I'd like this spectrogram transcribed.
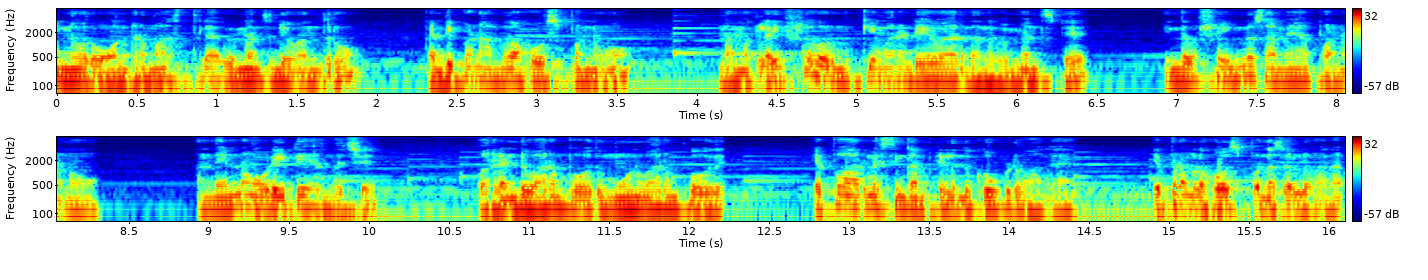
இன்னும் ஒரு ஒன்றரை மாதத்தில் விமன்ஸ் டே வந்துடும் கண்டிப்பாக நம்ம தான் ஹோஸ்ட் பண்ணுவோம். நமக்கு லைஃப்பில் ஒரு முக்கியமான டேவாக இருந்தது அந்த விமென்ஸ் டே இந்த வருஷம் இன்னும் செமையாக பண்ணணும். அந்த எண்ணம் ஓடிட்டே இருந்துச்சு. ஒரு ரெண்டு வாரம் போகுது மூணு வாரம் போகுது. எப்போ ஆர்கனைசிங் கம்பெனிலேருந்து கூப்பிடுவாங்க? எப்போ நம்மளை ஹோஸ்ட் பண்ண சொல்லுவாங்க?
